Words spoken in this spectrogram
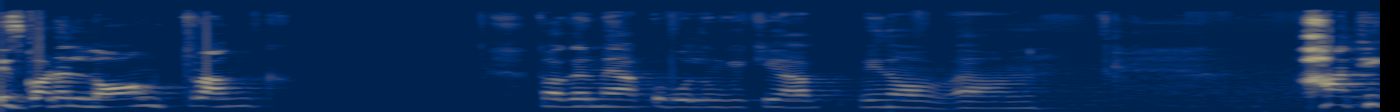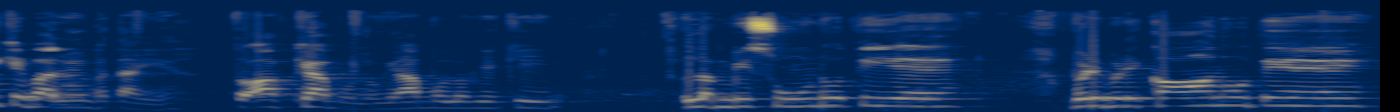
it's got a long trunk तो अगर मैं आपको बोलूँगी कि आप यू नो um, हाथी के बारे में बताइए तो आप क्या बोलोगे? आप बोलोगे कि लंबी सूंड होती है बड़े बड़े कान होते हैं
